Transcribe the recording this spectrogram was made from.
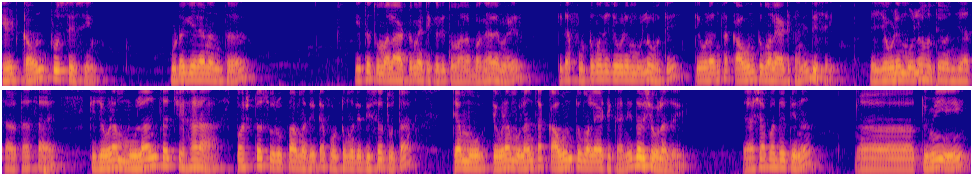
हेड काउंट प्रोसेसिंग पुढं गेल्यानंतर इथं तुम्हाला ऑटोमॅटिकली तुम्हाला बघायला मिळेल की त्या फोटोमध्ये जेवढे मुलं होते तेवढ्यांचा काउंट तुम्हाला या ठिकाणी दिसेल. म्हणजे जेवढे मुलं होते म्हणजे याचा अर्थ असा आहे की जेवढ्या मुलांचा चेहरा स्पष्ट स्वरूपामध्ये त्या फोटोमध्ये दिसत होता त्या मु तेवढ्या मुलांचा काउंट तुम्हाला या ठिकाणी दर्शवला जाईल. म्हणजे अशा पद्धतीनं तुम्ही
